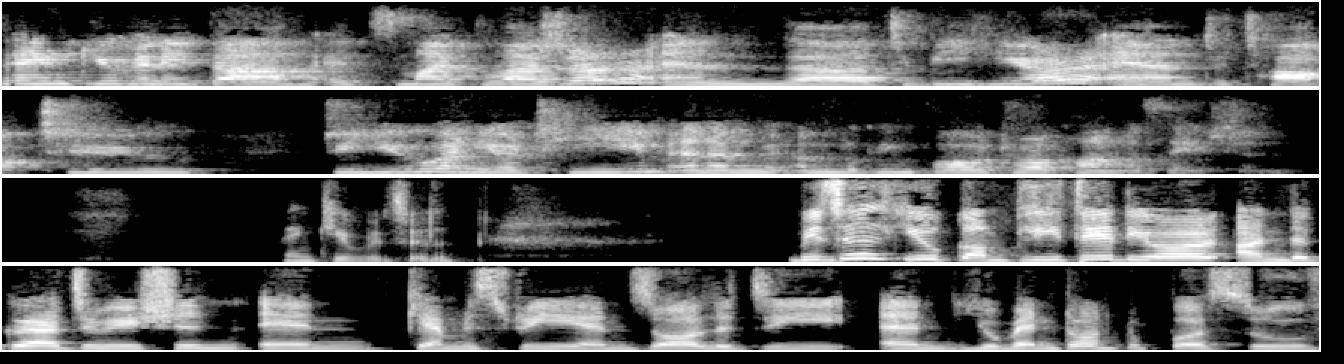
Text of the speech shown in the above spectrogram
Thank you, Vinita. It's my pleasure and uh, to be here and to talk to to you and your team. And I'm, I'm looking forward to our conversation. Thank you, Bijal. Bijal, you completed your undergraduation in chemistry and zoology, and you went on to pursue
